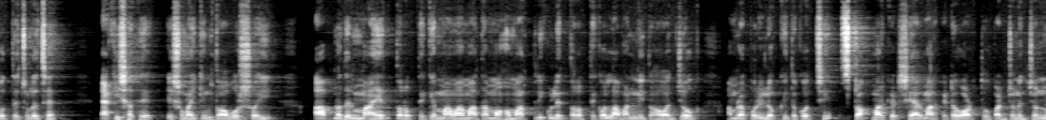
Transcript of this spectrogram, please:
করতে চলেছে। একই সাথে এ সময় কিন্তু অবশ্যই আপনাদের মায়ের তরফ থেকে, মামা, মাতা, মহমাতৃকুলের তরফ থেকেও লাভান্বিত হওয়ার যোগ আমরা পরিলক্ষিত করছি। স্টক মার্কেট, শেয়ার মার্কেটেও অর্থ উপার্জনের জন্য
